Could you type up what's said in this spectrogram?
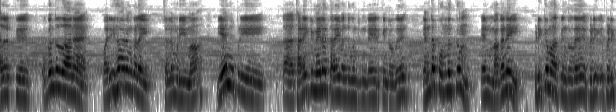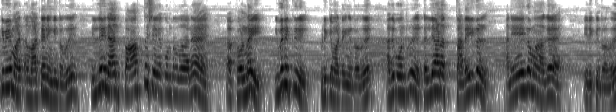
அதற்கு உகந்ததான பரிகாரங்களை சொல்ல முடியுமா? ஏன் இப்படி த தடைக்கு மேலே தடை வந்து கொண்டே இருக்கின்றது? எந்த பொண்ணுக்கும் என் மகனை பிடிக்க மாற்கின்றது பிடி பிடிக்கவே மாட்ட மாட்டேன் என்கின்றது. இல்லை நான் பார்த்து செய்யக்கொண்டதான பொண்ணை இவருக்கு பிடிக்க மாட்டேங்கின்றது அதுபோன்று கல்யாண தடைகள் அநேகமாக இருக்கின்றது.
